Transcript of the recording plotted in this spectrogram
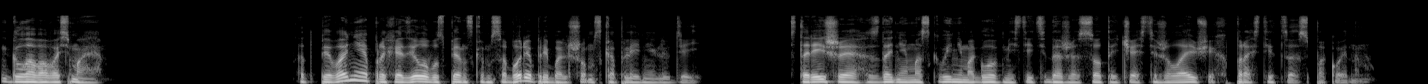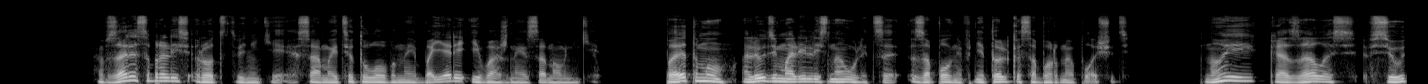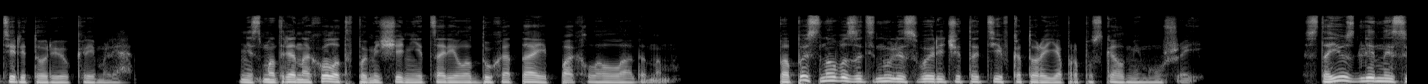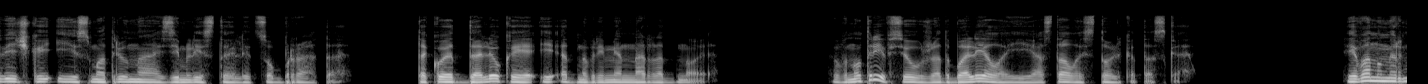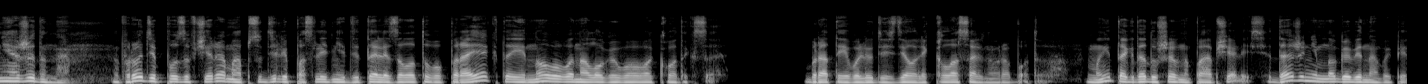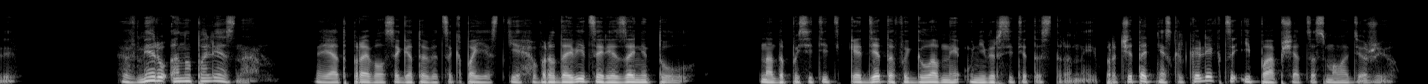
Глава восьмая. Отпевание проходило в Успенском соборе при большом скоплении людей. Старейшее здание Москвы не могло вместить даже сотой части желающих проститься спокойным. В зале собрались родственники, самые титулованные бояре и важные сановники. Поэтому люди молились на улице, заполнив не только соборную площадь, но и, казалось, всю территорию Кремля. Несмотря на холод, в помещении царила духота и пахло ладаном. Попы снова затянули свой речитатив, который я пропускал мимо ушей. Стою с длинной свечкой и смотрю на землистое лицо брата. Такое далекое и одновременно родное. Внутри все уже отболело, и осталась только тоска. Иван умер неожиданно. Вроде позавчера мы обсудили последние детали золотого проекта и нового налогового кодекса. Брат и его люди сделали колоссальную работу. Мы тогда душевно пообщались, даже немного вина выпили. В меру оно полезно. Я отправился готовиться к поездке в Родовице, Рязани, Тулу. Надо посетить кадетов и главные университеты страны, прочитать несколько лекций и пообщаться с молодежью.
